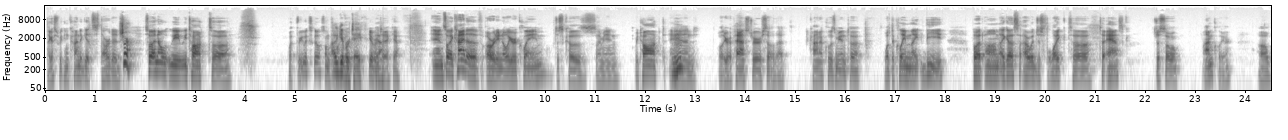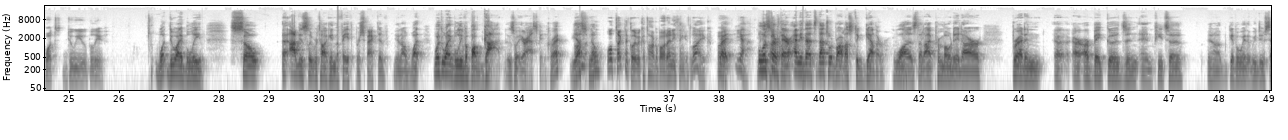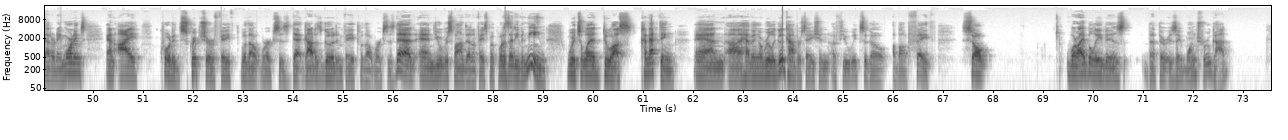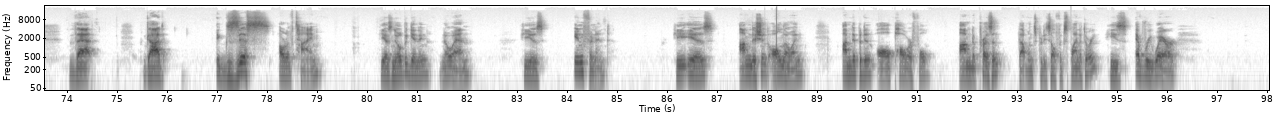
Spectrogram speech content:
I guess we can kind of get started. Sure. So I know we, we talked, uh, what, three weeks ago? Something uh, like give that. or take. Give or take, yeah. And so I kind of already know your claim just because, I mean, we talked Mm-hmm. and, well, you're a pastor, so that kind of clues me into what the claim might be. But um, I guess I would just like to, to ask, just so I'm clear, uh, what do you believe? What do I believe? So obviously we're talking the faith perspective. You know, what what do I believe about God is what you're asking, correct? Yes, Um, no? Well, technically, we could talk about anything you'd like, but Right. yeah. Well, let's start there. about I mean, that's that's what brought us together was that I promoted our bread and uh, our, our baked goods and and pizza, you know, giveaway that we do Saturday mornings, and I quoted scripture: "Faith without works is dead. God is good, and faith without works is dead." And you responded on Facebook, "What does that even mean?" Which led to us connecting and uh, having a really good conversation a few weeks ago about faith. So what I believe is that there is a one true God, that God exists out of time. He has no beginning, no end. He is infinite. He is omniscient, all knowing, omnipotent, all powerful, omnipresent. That one's pretty self explanatory. He's everywhere.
